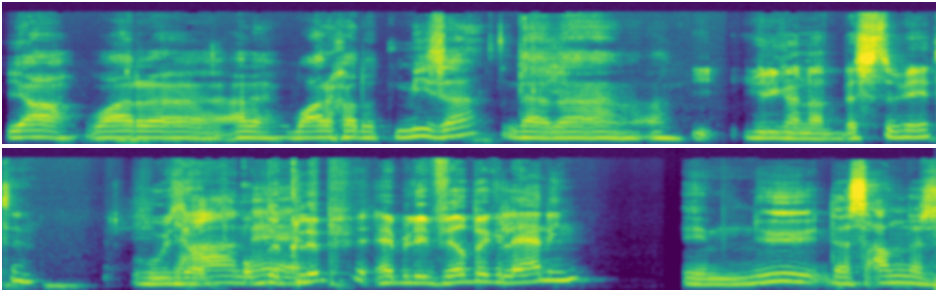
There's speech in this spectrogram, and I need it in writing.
ja, waar, eh, allee, waar gaat het mis? Hè? Dat, eh, Jullie gaan dat het beste weten. Hoe is Ja, dat op nee. de club? Hebben jullie veel begeleiding? Nu, dat is anders.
